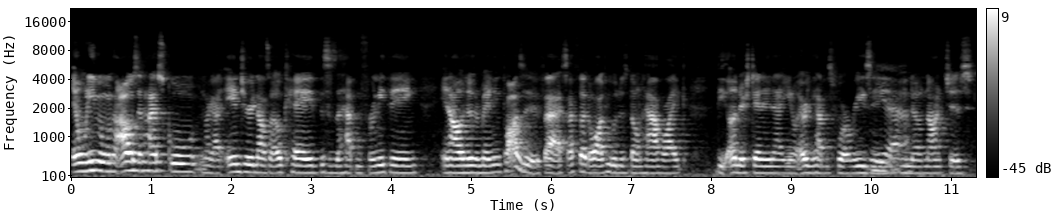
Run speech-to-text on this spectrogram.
and when even when i was in high school and i got injured and i was like okay this doesn't happen for anything and i was just remaining positive facts i feel like a lot of people just don't have like the understanding that you know everything happens for a reason yeah. you know not just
